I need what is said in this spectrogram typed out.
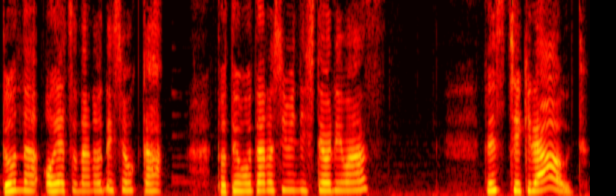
どんなおやつなのでしょうか？とても楽しみにしております。Let's check it out!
